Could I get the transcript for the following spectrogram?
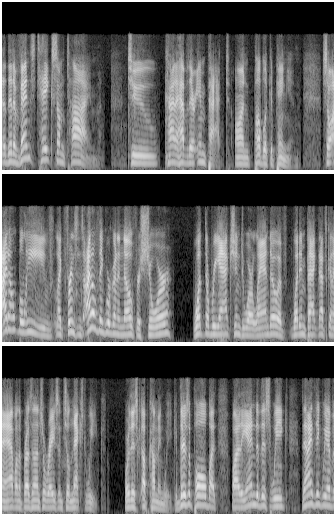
uh, that events take some time to kind of have their impact on public opinion. So I don't believe, like for instance, I don't think we're going to know for sure what the reaction to Orlando, if what impact that's going to have on the presidential race until next week or this upcoming week. If there's a poll by by the end of this week, then I think we have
